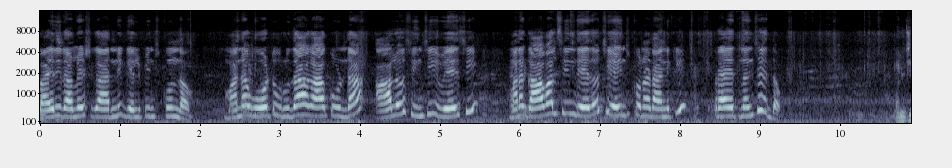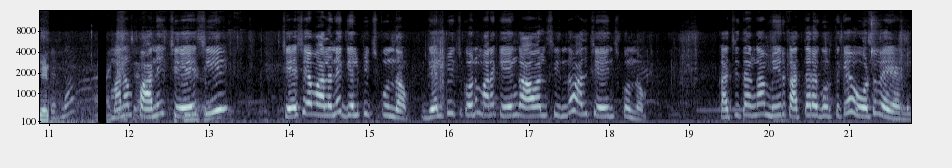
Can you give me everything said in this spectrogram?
బైరి రమేష్ గారిని గెలిపించుకుందాం. మన ఓటు వృధా కాకుండా ఆలోచించి వేసి మనకు కావాల్సింది ఏదో చేయించుకొనడానికి ప్రయత్నం చేద్దాం? మనం పని చేసి చేసే వాళ్ళనే గెలిపించుకుందాం. గెలిపించుకొని మనకి ఏం కావాల్సిందో అది చేయించుకుందాం. ఖచ్చితంగా మీరు కత్తెర గుర్తుకే ఓటు వేయండి.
